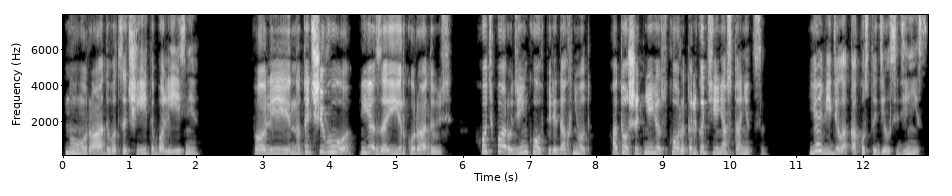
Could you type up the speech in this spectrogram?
Ну, радоваться чьей-то болезни. «Полин, ну ты чего? Я за Ирку радуюсь. Хоть пару деньков передохнет, а то ж от нее скоро только тень останется». Я видела, как устыдился Денис.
